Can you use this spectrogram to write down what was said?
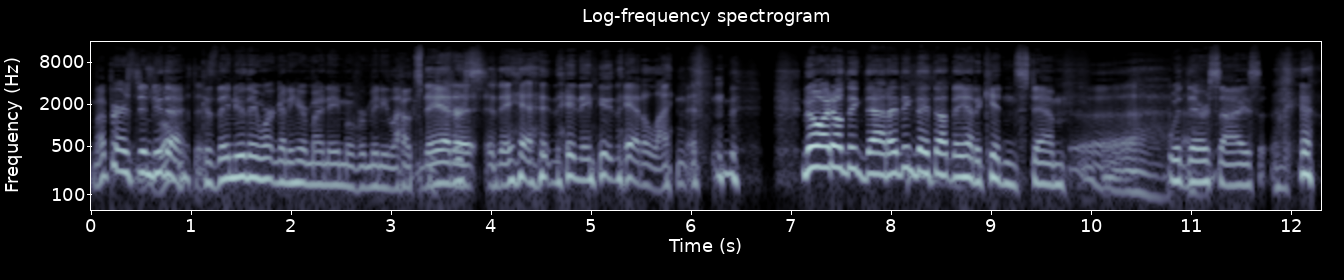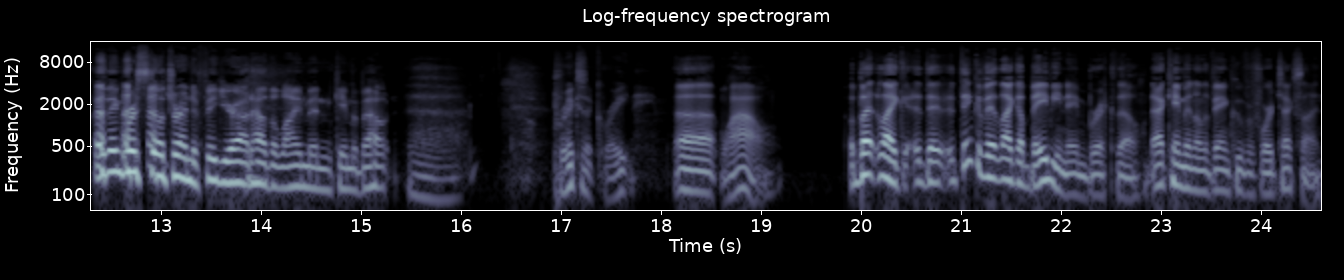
My parents didn't Just do that because they knew they weren't going to hear my name over many loudspeakers. They had a they had they, they knew they had a lineman. No, I don't think that. I think they thought they had a kid in STEM Uh, with their size. I think we're still trying to figure out how the lineman came about. Brick's a great name. uh, wow. But like, the, think of it like a baby named Brick, though. That came in on the Vancouver Ford text line.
